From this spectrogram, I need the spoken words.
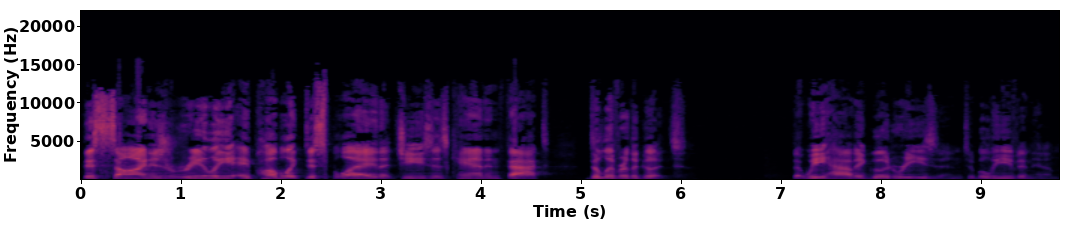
This sign is really a public display that Jesus can, in fact, deliver the goods, that we have a good reason to believe in him.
